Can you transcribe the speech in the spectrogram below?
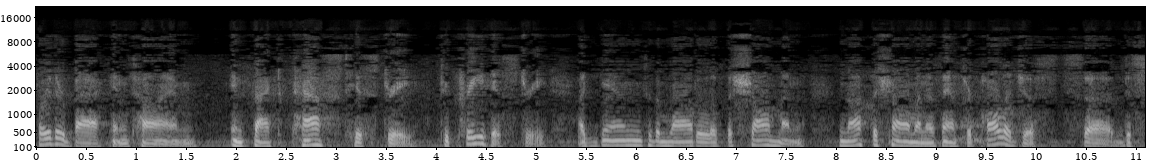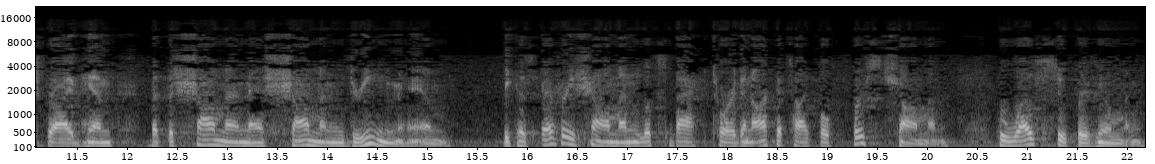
further back in time in fact, past history to prehistory, again to the model of the shaman, not the shaman as anthropologists uh, describe him, but the shaman as shaman dream him. Because every shaman looks back toward an archetypal first shaman who was superhuman,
